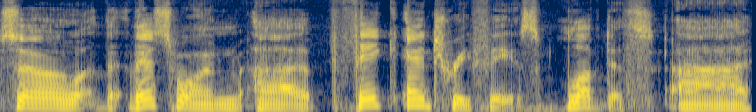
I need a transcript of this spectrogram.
So th- this one, uh, fake entry fees. Loved this. Uh,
